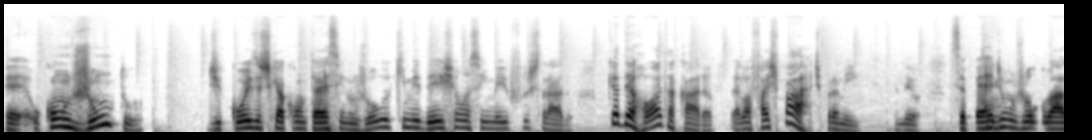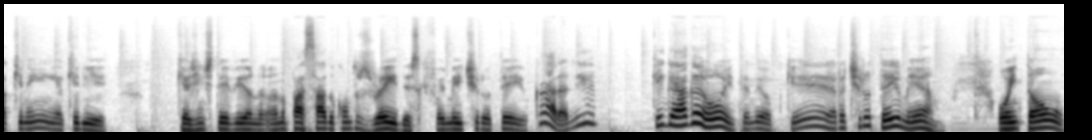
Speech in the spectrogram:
é, o conjunto de coisas que acontecem no jogo que me deixam assim meio frustrado. Porque a derrota, cara, ela faz parte pra mim, entendeu? Você perde um jogo lá que nem aquele que a gente teve ano, ano passado contra os Raiders, que foi meio tiroteio. Cara, ali quem ganhar ganhou, entendeu? Porque era tiroteio mesmo. Ou então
